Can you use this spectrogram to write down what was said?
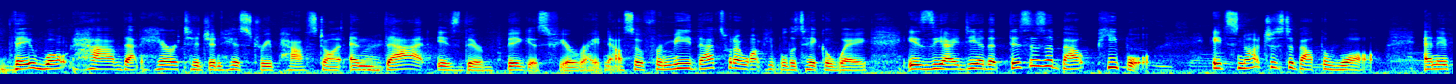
they won't have that heritage and history passed on and that is their biggest fear right now so for me that's what i want people to take away is the idea that this is about people it's not just about the wall and if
